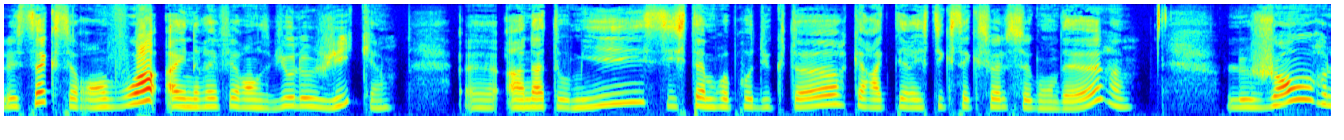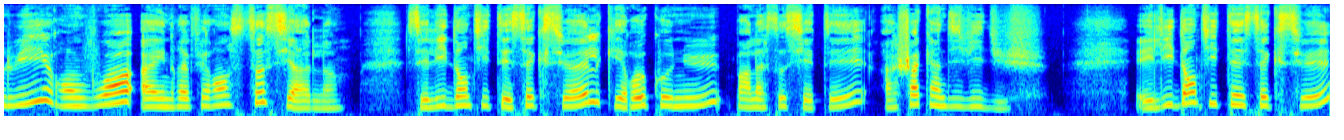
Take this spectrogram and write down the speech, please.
le sexe renvoie à une référence biologique, euh, anatomie, système reproducteur, caractéristiques sexuelles secondaires. Le genre, lui, renvoie à une référence sociale. C'est l'identité sexuelle qui est reconnue par la société à chaque individu. Et l'identité sexuée,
